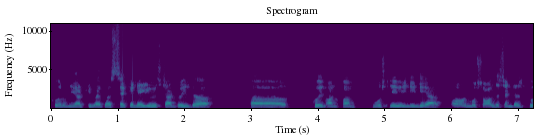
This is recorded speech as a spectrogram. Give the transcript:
coronary artery bypass. Second year, you will start doing the uh, going on pump mostly in India, almost all the centers go,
